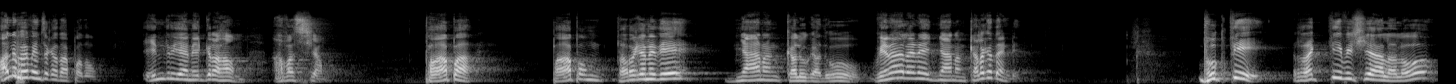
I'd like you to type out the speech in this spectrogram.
అనుభవించక తప్పదు. ఇంద్రియ నిగ్రహం అవశ్యం. పాప పాపం తరగనిదే జ్ఞానం కలుగదు. వినాలనే జ్ఞానం కలగదండి. భుక్తి రక్తి విషయాలలో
